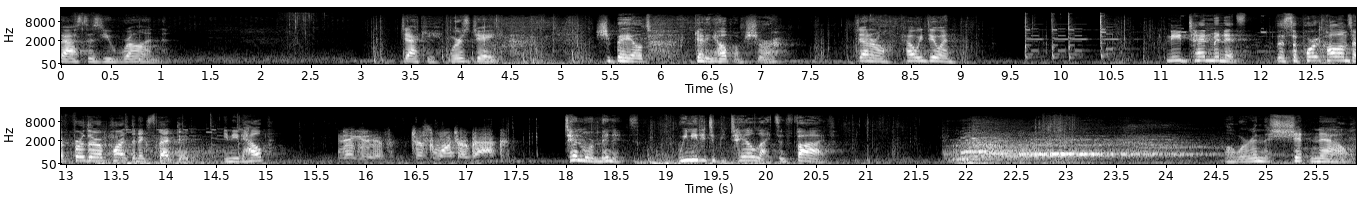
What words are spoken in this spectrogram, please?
Fast as you run. Jackie, where's Jade? She bailed. Getting help, I'm sure. General, how we doing? Need 10 minutes. The support columns are further apart than expected. You need help? Negative. Just watch our back. Ten more minutes. We need it to be taillights in five. Well, we're in the shit now.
